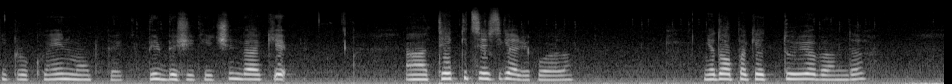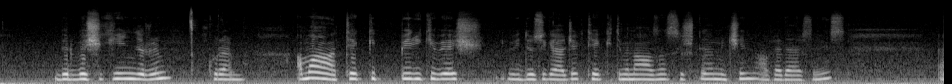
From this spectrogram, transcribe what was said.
Micro Queen Modpack 1.5.2 için belki Aa, tek kit sesi gelecek bu arada. Ya da o paket duruyor bende. 1.5.2 indiririm. Kurarım. Ama tek git 1.2.5 videosu gelecek. Tek gitimin ağzına sıçtığım için affedersiniz. Ee,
